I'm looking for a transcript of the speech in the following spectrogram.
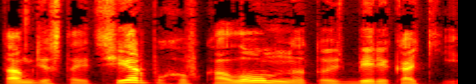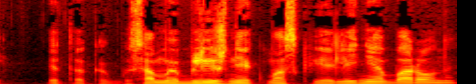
там, где стоит Серпухов, Коломна, то есть берег Оки. Это как бы самая ближняя к Москве линия обороны.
